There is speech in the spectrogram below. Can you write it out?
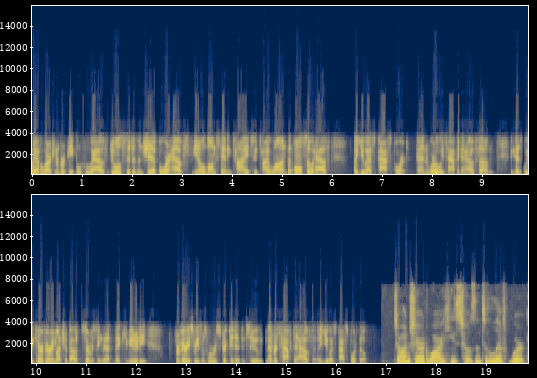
we have a large number of people who have dual citizenship or have you know a long-standing tie to Taiwan, but also have a U.S. passport, and we're always happy to have um, because we care very much about servicing that that community. For various reasons, we're restricted to members have to have a U.S. passport, though. John shared why he's chosen to live, work,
